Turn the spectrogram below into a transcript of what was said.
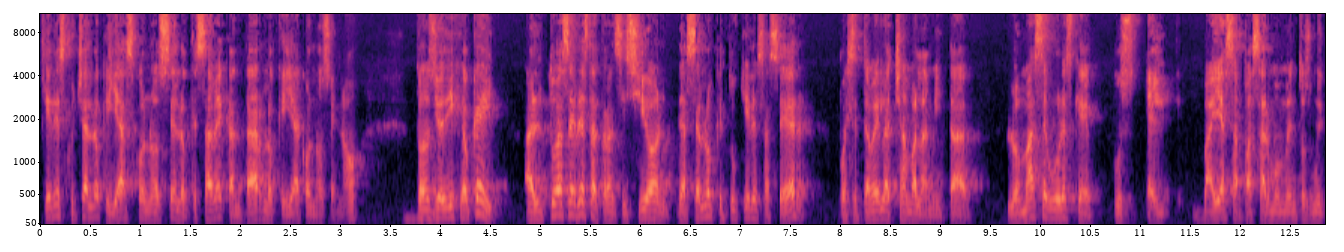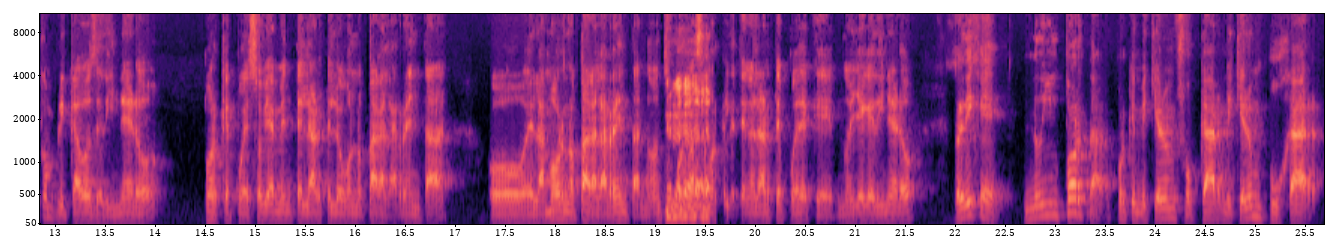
quiere escuchar lo que ya conoce, lo que sabe cantar, lo que ya conoce, ¿no? Entonces yo dije, ok, al tú hacer esta transición de hacer lo que tú quieres hacer, pues se te va a ir la chamba a la mitad. Lo más seguro es que pues, el, vayas a pasar momentos muy complicados de dinero, porque pues obviamente el arte luego no paga la renta, o el amor no paga la renta, ¿no? Entonces, por más amor que le tenga el arte, puede que no llegue dinero. Pero dije, no importa, porque me quiero enfocar, me quiero empujar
